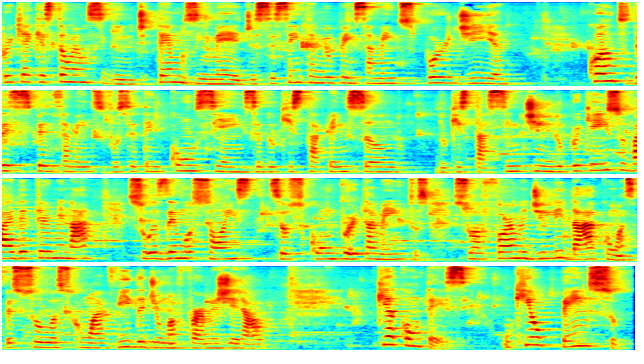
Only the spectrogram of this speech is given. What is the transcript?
Porque a questão é o seguinte: temos em média 60 mil pensamentos por dia Quantos desses pensamentos você tem consciência do que está pensando, do que está sentindo? Porque isso vai determinar suas emoções, seus comportamentos, sua forma de lidar com as pessoas, com a vida de uma forma geral. O que acontece? O que eu penso,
